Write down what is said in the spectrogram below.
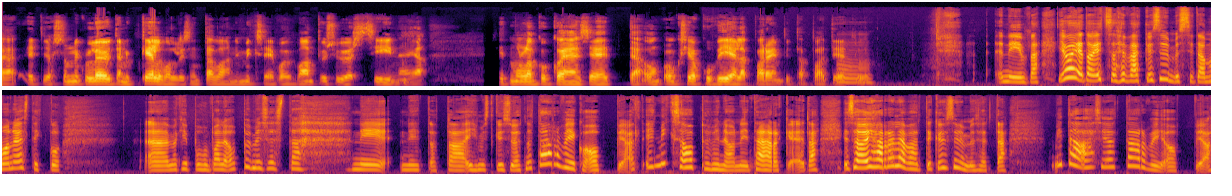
että jos on niin löytänyt kelvollisen tavan, niin miksei voi vaan pysyä siinä. Ja sitten mulla on koko ajan se, että on, onko joku vielä parempi tapa tietyllä. Mm. Niinpä. Joo, ja toi itse hyvä kysymys sitä monesti, kun ää, mäkin puhun paljon oppimisesta, niin, niin tota, ihmiset kysyvät, että no tarviiko oppia? Et, et, miksi oppiminen on niin tärkeää? Ja se on ihan relevantti kysymys, että mitä asioita tarvii oppia?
